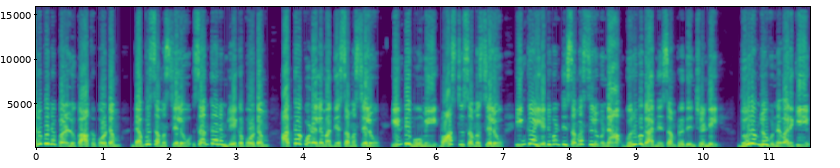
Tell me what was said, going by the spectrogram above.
అనుకున్న పనులు కాకపోవటం డబ్బు సమస్యలు సంతానం లేకపోవటం అత్తాకోడళ్ళ మధ్య సమస్యలు ఇంటి భూమి వాస్తు సమస్యలు ఇంకా ఎటువంటి సమస్యలు ఉన్నా గురువుగారిని సంప్రదించండి. దూరంలో ఉన్నవారికి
